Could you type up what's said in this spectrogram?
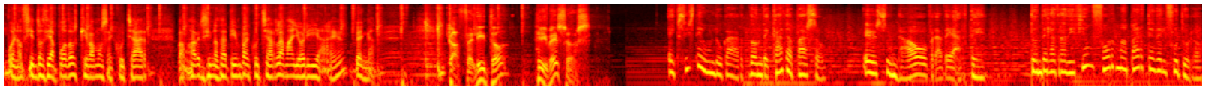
bueno, cientos de apodos que vamos a escuchar. Vamos a ver si nos da tiempo a escuchar la mayoría, ¿eh? Venga. Cafelito y besos. Existe un lugar donde cada paso es una obra de arte, donde la tradición forma parte del futuro,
